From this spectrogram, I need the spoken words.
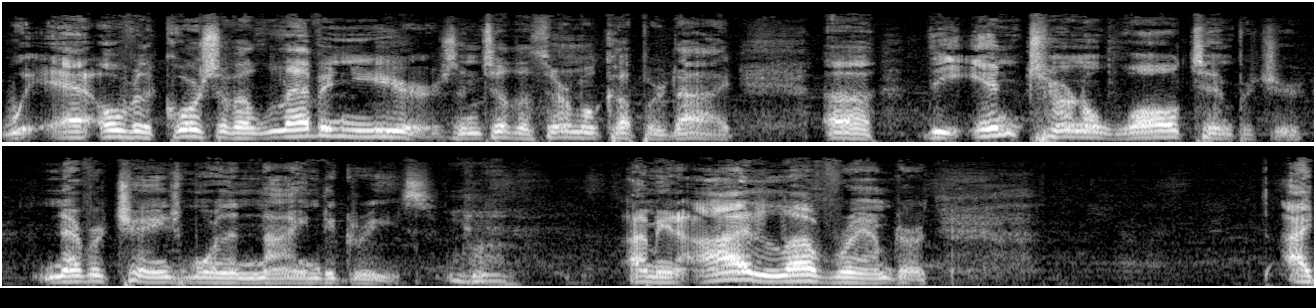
we, uh, over the course of 11 years until the thermocoupler died, uh, the internal wall temperature never changed more than nine degrees. I mean, I love rammed earth. I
